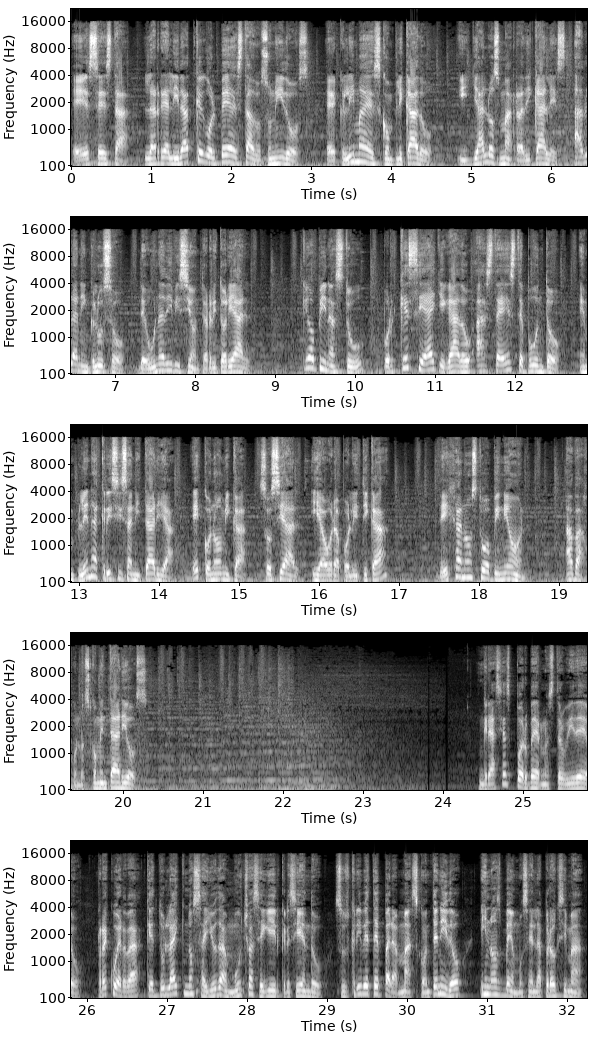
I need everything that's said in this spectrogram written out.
Es esta la realidad que golpea a Estados Unidos. El clima es complicado y ya los más radicales hablan incluso de una división territorial. ¿Qué opinas tú? ¿Por qué se ha llegado hasta este punto, en plena crisis sanitaria, económica, social y ahora política? Déjanos tu opinión abajo en los comentarios. Gracias por ver nuestro video. Recuerda que tu like nos ayuda mucho a seguir creciendo. Suscríbete para más contenido y nos vemos en la próxima.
